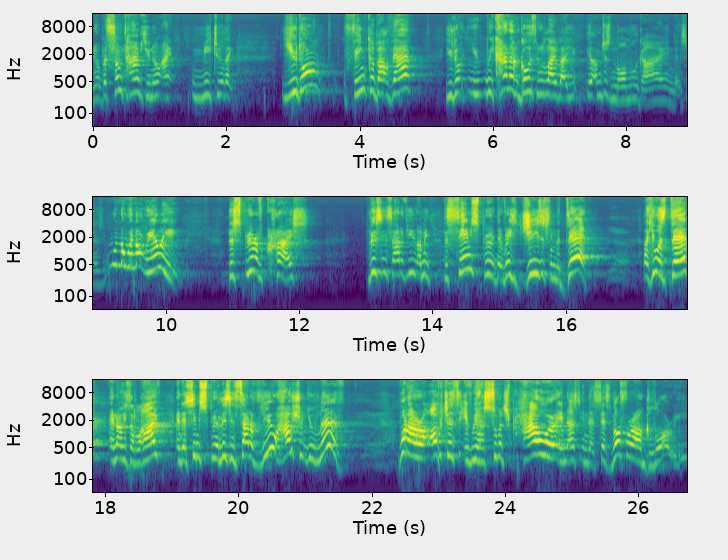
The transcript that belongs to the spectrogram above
know, but sometimes, you know, I me too, like, you don't think about that you don't, you, we kind of go through life like, yeah, I'm just normal guy in that sense. Well, no, we're not really. The Spirit of Christ lives inside of you. I mean, the same Spirit that raised Jesus from the dead. Yeah. Like he was dead and now he's alive, and the same Spirit lives inside of you. How should you live? Yeah. What are our options if we have so much power in us in that sense? Not for our glory,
